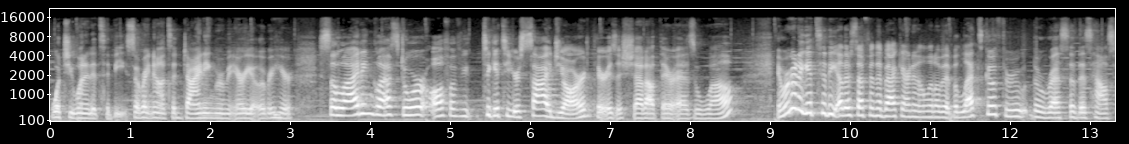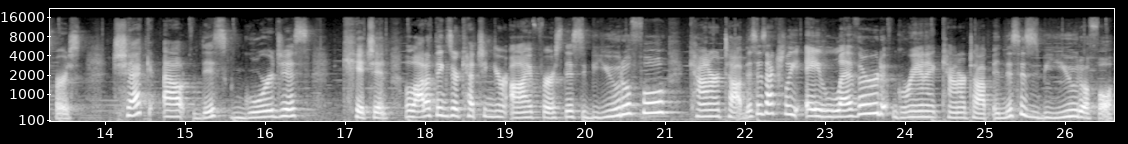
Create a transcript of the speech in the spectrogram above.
what you wanted it to be. So right now it's a dining room area over here. Sliding glass door off of to get to your side yard. There is a shed out there as well. And we're gonna get to the other stuff in the backyard in a little bit, but let's go through the rest of this house first. Check out this gorgeous kitchen. A lot of things are catching your eye first. This beautiful countertop. This is actually a leathered granite countertop and this is beautiful.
